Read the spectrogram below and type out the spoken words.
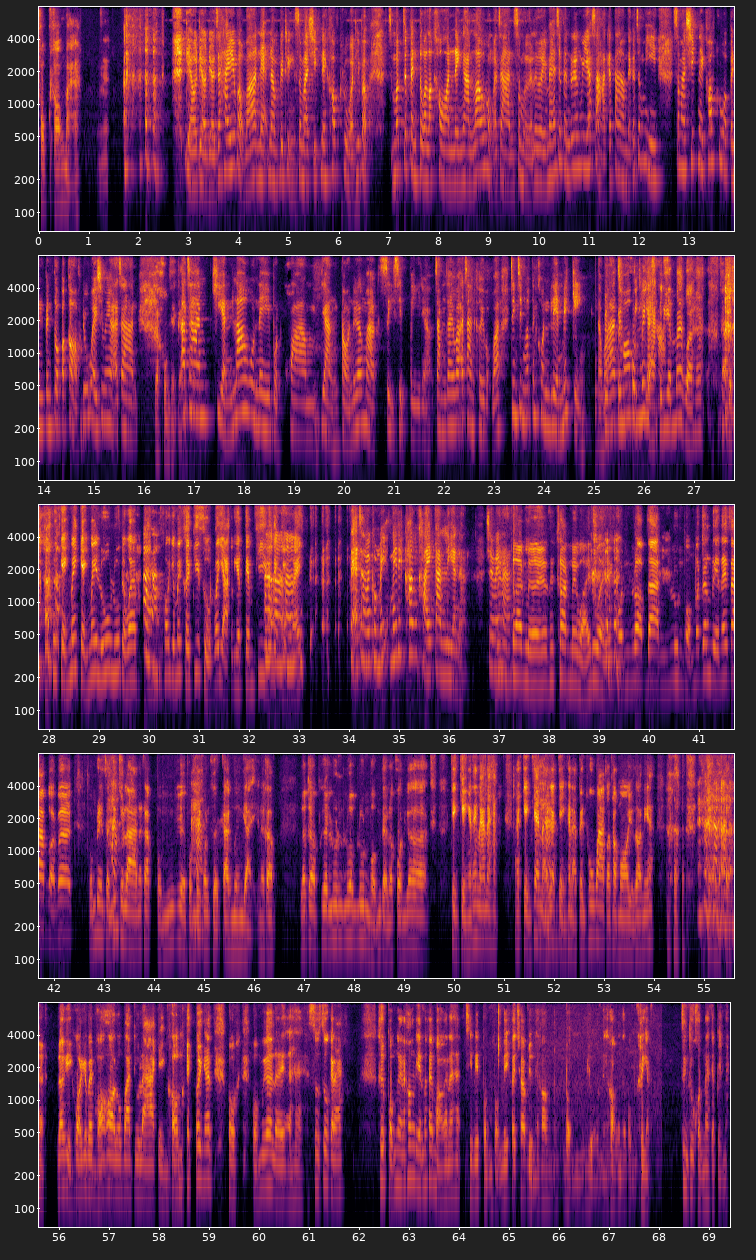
ชกท้องหมานะ เดี๋ยวเดี๋ยวเดี๋ยวจะให้แบบว่าแนะนำไปถึงสมาชิกในครอบครัวที่แบบมักจะเป็นตัวละครในงานเล่าของอาจารย์เสมอเลย แม้จะเป็นเรื่องวิทยาศาสตร์ก็ตาม แต่ก็จะมีสมาชิกในครอบครัวเป็นเป็นตัวประกอบด้วยใช่ไหมคะอาจารย์ก็คงอย่างนั้นอาจารย์เขียนเล่าในบทความอย่างต่อเนื่องมา 40 ปีเนี่ยจำได้ว่าอาจารย์เคยบอกว่า จริง ๆ แล้วเป็นคนเรียนไม่เก่งแต่ว่าชอบคนไม่อยากเรียนมากกว่าฮะถ้าเกิดคือเก่งไม่เก่งไม่รู้รู้แต่ว่าเขายังไม่เคยพิสูจน์ว่าอยากเรียนเต็มที่แล้วจะเก่งไหมแต่อาจารย์เป็นคนไม่ไม่ได้คลั่งไคล้การเรียนอะใช่ไหมคะคลั่งเลยคลั่งไม่ไหวด้วย คนรอบด้านรุ่นผมมาต้องเรียนให้ทราบก่อนว่า ผมเรียนสัญญจุฬานะครับ ผมผมเป็นคนเกิดกลางเมืองใหญ่นะครับ แล้วก็เพื่อนรุ่นร่วมรุ่นผม แต่ละคนก็เก่งๆกันทั้งนั้นนะฮะเก่งแค่ไหนก็เก่งขนาดเป็นผู้ว่ากทมอยู่ตอนนี้แล้วอีกคนก็เป็นผอโรงพยาบาลจุฬาเก่งคอมไหมเพราะงั้น ผมผมก็เลยสู้ๆกันนะคือผมกับห้องเรียนไม่ค่อยเหมาะกันนะฮะชีวิตผมผมไม่ค่อยชอบอยู่ในห้อง ผมอยู่ในห้องเนี่ยผมเครียดซึ่งทุกคนน่าจะเป็นนะ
